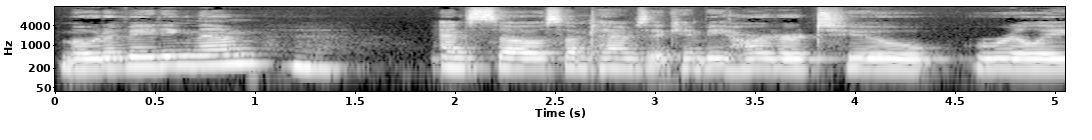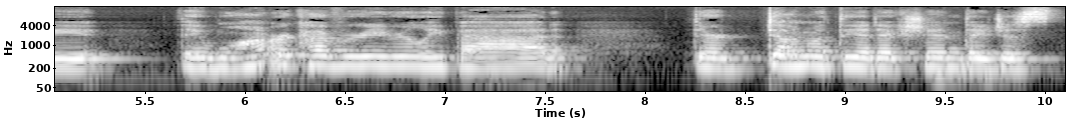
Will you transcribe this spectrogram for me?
motivating them. Mm. And so sometimes it can be harder to really, they want recovery really bad. They're done with the addiction. They just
